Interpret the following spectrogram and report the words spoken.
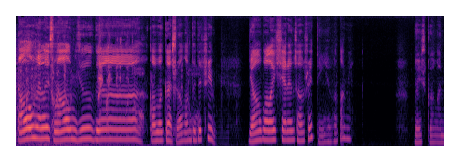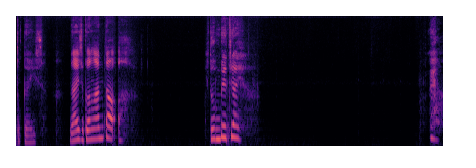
Halo. Melis, malam juga. Kamu guys, Jangan welcome to the stream. Jangan lupa like, share, and subscribe. Thank you for coming. Guys, gua ngantuk guys. Guys, gua ngantuk. Tumben coy. Welcome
